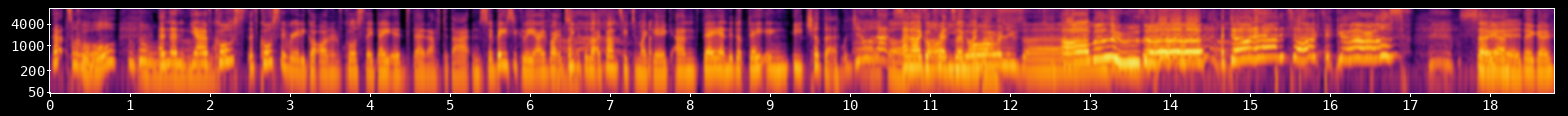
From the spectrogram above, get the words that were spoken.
that's oh. cool." and then yeah, of oh, course, of course they really got on and of course they dated then after that. And so basically I invited two people that I fancied to my gig and they ended up dating each other. Well, do you know Oh, that And I got sounds friend like? zoned by You're both. a loser. I'm a loser. I don't know how to talk to girls. So yeah, good. There you go.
